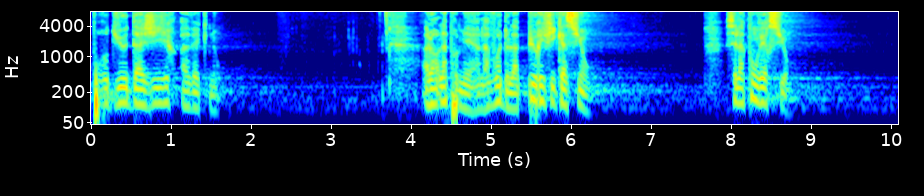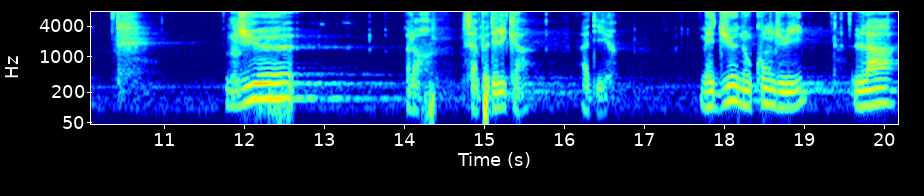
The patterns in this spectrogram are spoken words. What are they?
pour Dieu d'agir avec nous. Alors la première, la voie de la purification, c'est la conversion. Dieu, alors c'est un peu délicat à dire, mais Dieu nous conduit là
